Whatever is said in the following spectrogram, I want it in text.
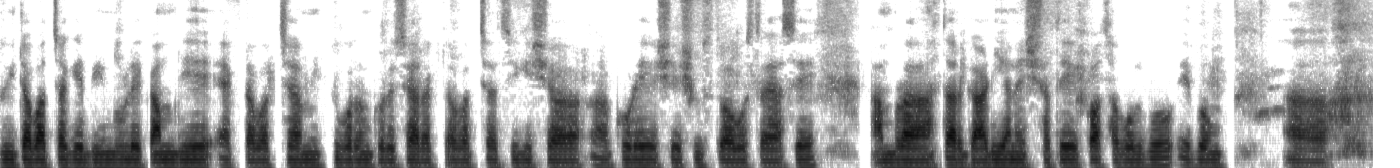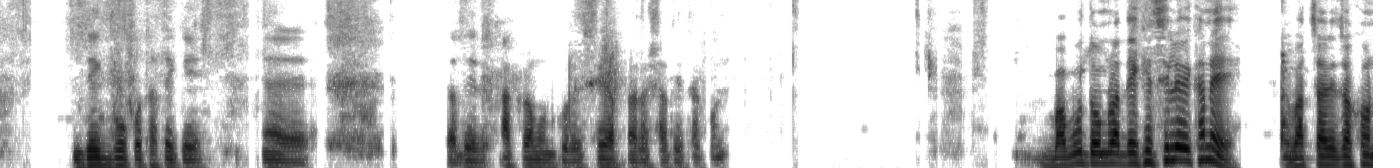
দুইটা বাচ্চাকে ভিমরুলে কামড়িয়ে একটা বাচ্চা মৃত্যুবরণ করেছে আর একটা বাচ্চা চিকিৎসা করে সে সুস্থ অবস্থায় আছে। আমরা তার গার্ডিয়ানের সাথে কথা বলব এবং দেখব কোথা থেকে তাদের আক্রমণ করেছে। আপনারা সাথে থাকুন। বাবু, তোমরা দেখেছিলে এখানে? বাচ্চারে যখন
